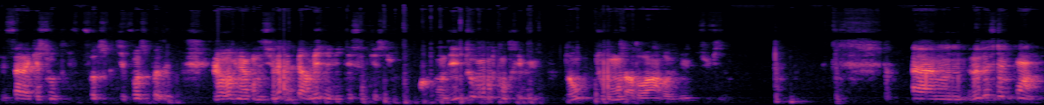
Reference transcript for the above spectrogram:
C'est ça la question qu'il faut, se poser. Le revenu inconditionnel permet d'éviter cette question. On dit tout le monde contribue, donc tout le monde a droit à un revenu suffisant. Euh, le deuxième point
